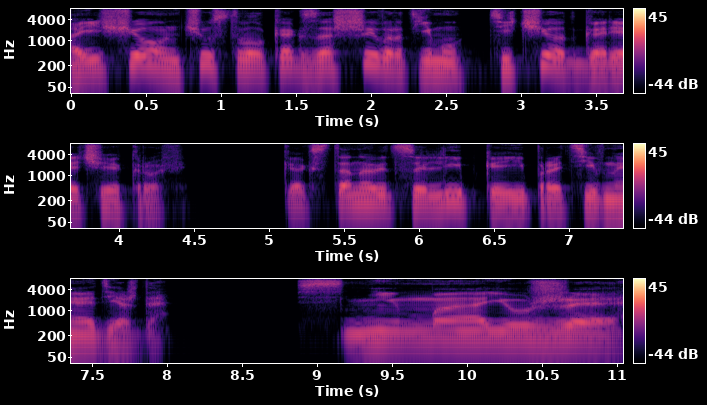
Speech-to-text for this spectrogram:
А еще он чувствовал, как за шиворот ему течет горячая кровь. Как становится липкая и противная одежда. «Снимай уже!»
